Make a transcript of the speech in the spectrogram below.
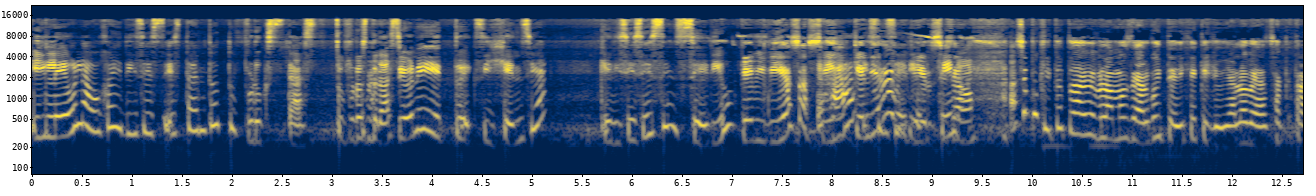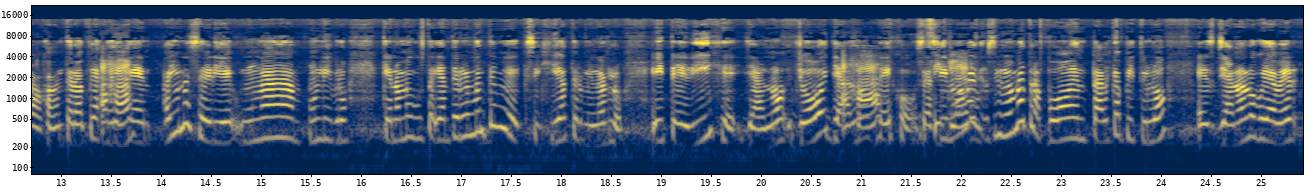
Y leo la hoja y dices, es tanto tu, tu frustración y tu exigencia que dices, ¿es en serio? Que vivías así, Ajá, que en era vivir. sí, o sea, no. Hace poquito todavía hablamos de algo y te dije que yo ya lo había trabajado en terapia. Ajá. en que hay una serie, una un libro que no me gusta y anteriormente me exigía terminarlo. Y te dije, ya no, yo ya Ajá, lo dejo. O sea, sí, si, no claro. me, si no me atrapó en tal capítulo, es ya no lo voy a ver.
